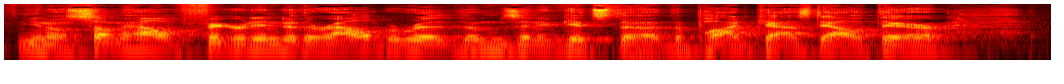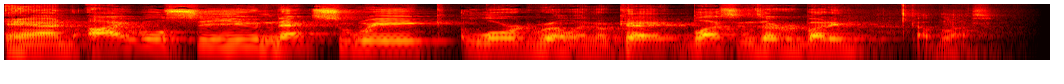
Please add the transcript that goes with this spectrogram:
you know somehow figured into their algorithms and it gets the the podcast out there and i will see you next week lord willing okay blessings everybody God bless.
